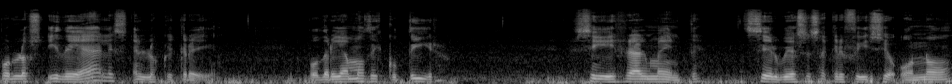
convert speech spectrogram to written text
por los ideales en los que creen. Podríamos discutir si realmente sirvió ese sacrificio o no.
